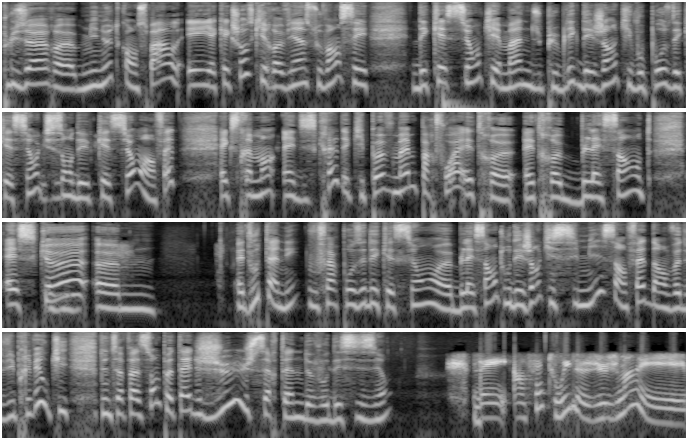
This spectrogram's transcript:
plusieurs euh, minutes qu'on se parle et il y a quelque chose qui revient souvent, c'est des questions qui émanent du public, des gens qui vous posent des questions, qui sont des questions en fait extrêmement indiscrètes et qui peuvent même parfois être euh, être blessantes. Est-ce que euh, Êtes-vous tanné de vous faire poser des questions euh, blessantes ou des gens qui s'immiscent en fait dans votre vie privée ou qui, d'une certaine façon, peut-être jugent certaines de vos décisions? Ben, en fait, oui, le jugement est,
